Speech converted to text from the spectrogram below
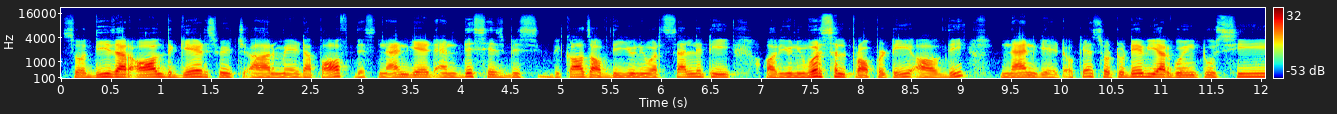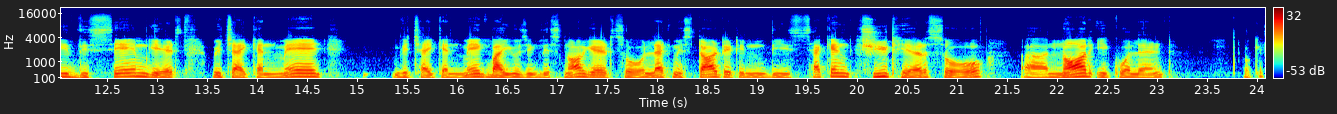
So these are all the gates which are made up of this NAND gate and this is because of the universality or universal property of the NAND gate okay? So today we are going to see the same gates which I can make which I can make by using this NOR gate. So let me start it in the second sheet here. So uh, NOR equivalent okay?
